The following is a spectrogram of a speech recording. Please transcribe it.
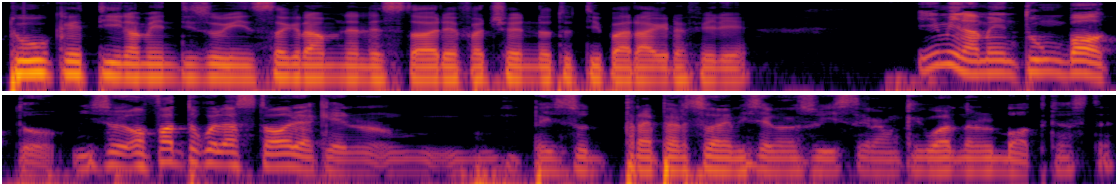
tu che ti lamenti su Instagram nelle storie facendo tutti i paragrafi lì. Io mi lamento un botto. So- ho fatto quella storia che mm, penso tre persone mi seguono su Instagram che guardano il podcast.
